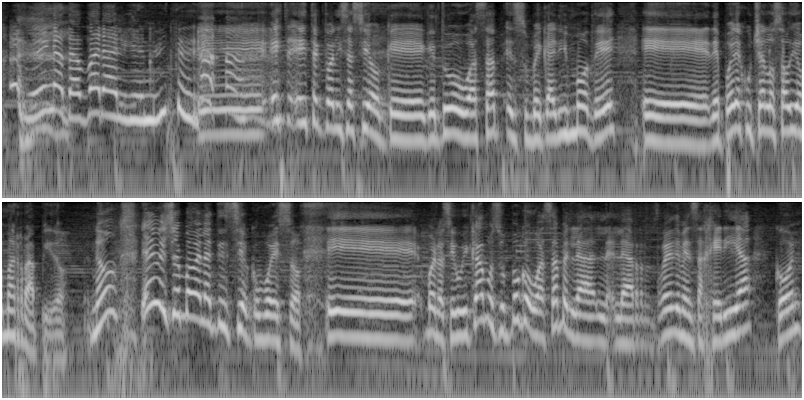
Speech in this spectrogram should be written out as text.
me venga a tapar a alguien, ¿viste? eh, este- esta actualización que, que tuvo WhatsApp en su mecanismo de, eh, de poder escuchar los audios más rápido, ¿no? Y a mí me llamaba la atención como eso. Eh, bueno, si ubicamos un poco, WhatsApp es la, la- la red de mensajería con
